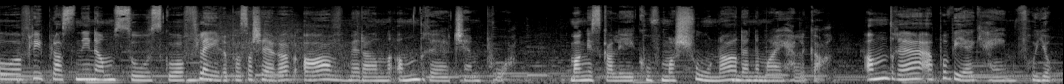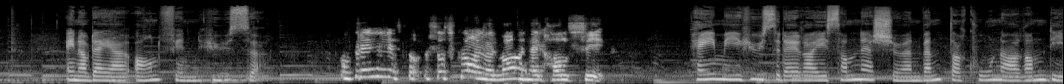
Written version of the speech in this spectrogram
På flyplassen i Namsos går flere passasjerer av medan andre kommer på. Mange skal i konfirmasjoner denne maihelga. Andre er på vei hjem fra jobb. En av dem er Arnfinn Husø. Opprinnelig så, så skulle han vel være her halv syv. Hjemme i huset deres i Sandnessjøen venter kona Randi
